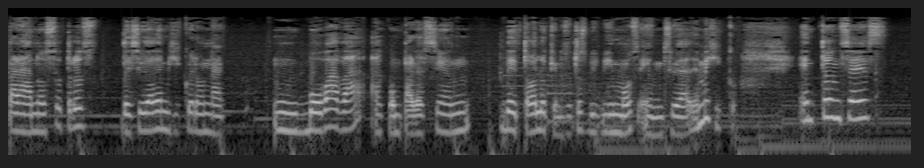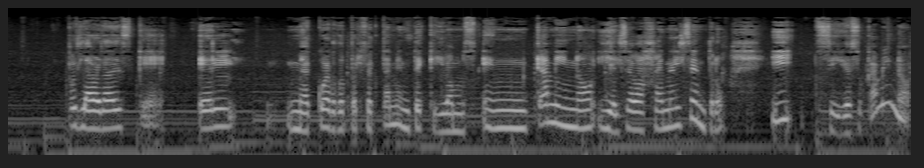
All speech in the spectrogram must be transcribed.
para nosotros de Ciudad de México era una bobada a comparación de todo lo que nosotros vivimos en Ciudad de México. Entonces, pues la verdad es que él me acuerdo perfectamente que íbamos en camino y él se baja en el centro y sigue su camino.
